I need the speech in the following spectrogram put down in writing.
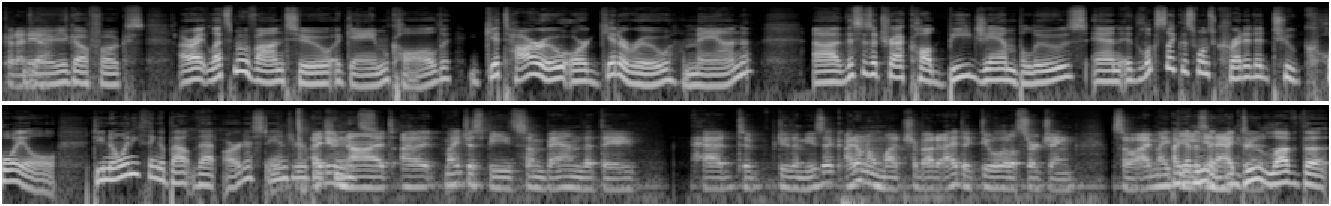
Good idea. There you go, folks. All right, let's move on to a game called Gitaroo or Gitaroo Man. Uh, this is a track called B Jam Blues, and it looks like this one's credited to Coil. Do you know anything about that artist, Andrew? I do chance? not. Uh, it might just be some band that they had to do the music. I don't know much about it. I had to do a little searching, so I might be I gotta say, I do love the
